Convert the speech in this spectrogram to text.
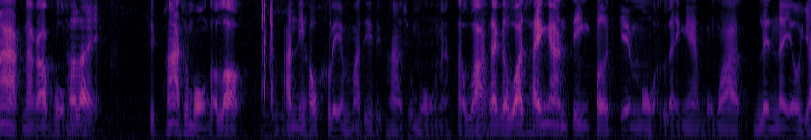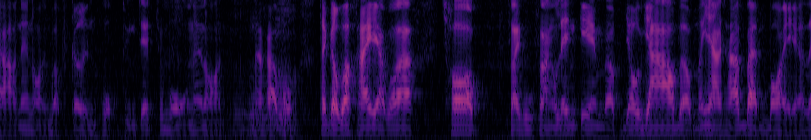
มาก ๆ นะครับผม เท่าไหร่ 15 ชั่วโมงต่อรอบ อันนี้เขาเคลมมาที่ 15 ชั่วโมงนะ แต่ว่าถ้าเกิดว่าใช้งานจริงเปิดเกมโหมดอะไรเงี้ยผมว่าเล่นได้ยาวๆ แน่นอนแบบเกิน 6-7 ชั่วโมงแน่นอนนะครับผมถ้าเกิดว่าใครอยากว่าชอบใส่หูฟังเล่นเกมแบบยาวๆ แบบไม่อยากชาร์จแบตบ่อยอะไร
